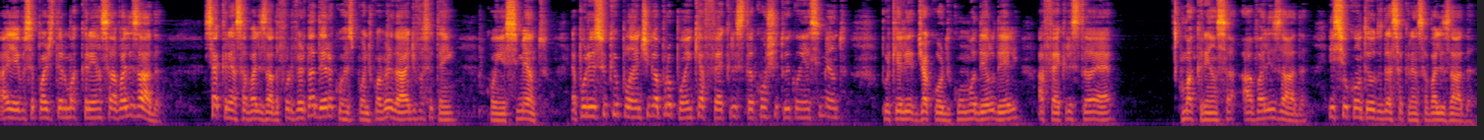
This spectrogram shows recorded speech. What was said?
Aí, aí você pode ter uma crença avalizada. Se a crença avalizada for verdadeira, corresponde com a verdade, você tem conhecimento. É por isso que o Plantinga propõe que a fé cristã constitui conhecimento, porque ele, de acordo com o modelo dele, a fé cristã é uma crença avalizada. E se o conteúdo dessa crença avalizada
